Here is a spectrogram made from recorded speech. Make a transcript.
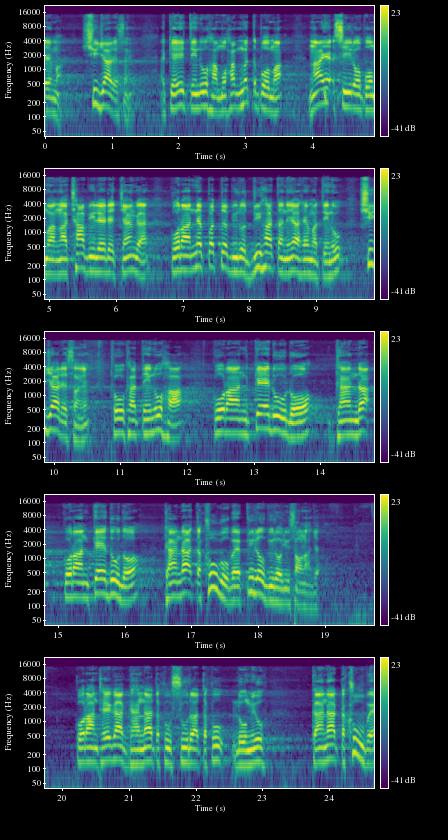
ထဲမှာရှိကြတယ်ဆိုရင် အကယ်၍တင်တို့ဟာမုဟမ္မဒ်အပေါ်မှာငါရဲ့အစီတော်ပေါ်မှာငါချပြီးလဲတဲ့ကျမ်းဂန်ကုရ်အာန်နဲ့ပတ်သက်ပြီးတော့ဒီဟာတန်ရထဲမှာတင်တို့ရှိကြတယ်ဆိုရင်ထိုအခါတင်တို့ဟာကုရ်အာန်ကဲ့သို့သောဂန္ဓကုရ်အာန်ကဲ့သို့သောဂန္ဓတစ်ခုကိုပဲပြုလုပ်ပြီးတော့ယူဆောင်လာကြကုရ်အာန်ထဲကဂန္ဓတစ်ခုဆူရာတစ်ခုလိုမျိုးဂန္ဓတစ်ခုပဲ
